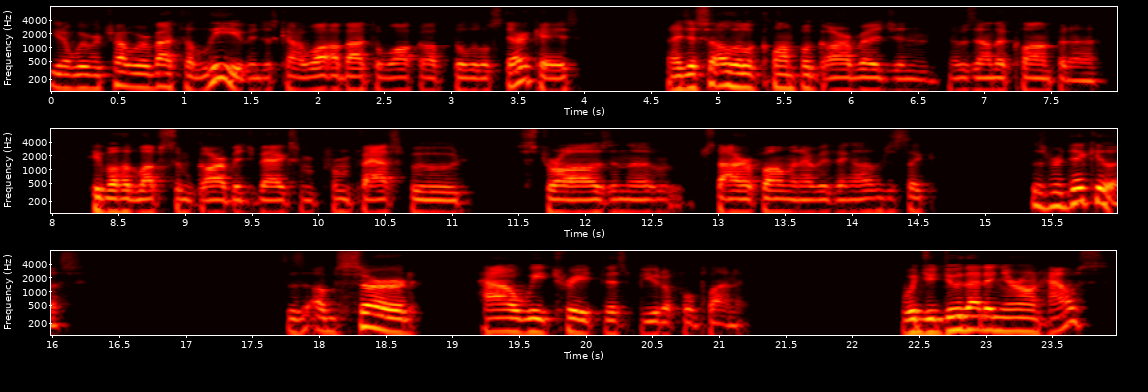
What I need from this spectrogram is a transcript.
you know, we were trying, we were about to leave and just kind of wa- about to walk up the little staircase and I just saw a little clump of garbage, and there was another clump, and uh, people had left some garbage bags from from fast food, straws, and the styrofoam and everything. I'm just like, this is ridiculous. This is absurd how we treat this beautiful planet. Would you do that in your own house?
